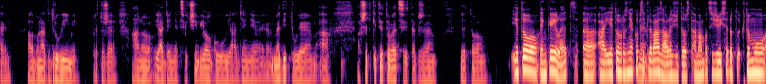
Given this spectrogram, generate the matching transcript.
hej? alebo nad druhými. Pretože áno, ja denne cvičím jogu, ja denne meditujem a, a všetky tieto veci, takže je to je to tenký let uh, a je to hrozně jako Je. citlivá záležitost a mám pocit, že když se do, k tomu, uh,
